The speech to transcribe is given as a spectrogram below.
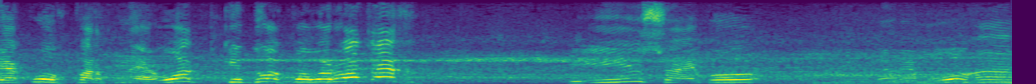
Кругляков партнер. От кидок по воротах. І шайбу перемога.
